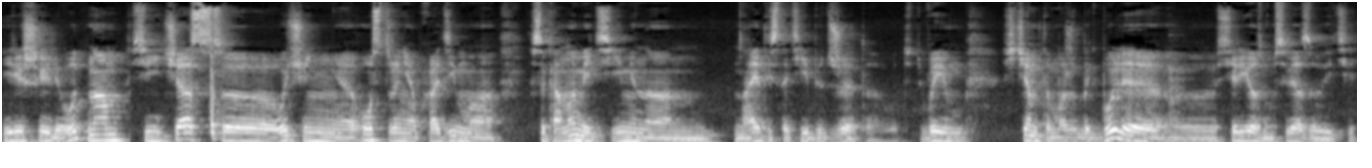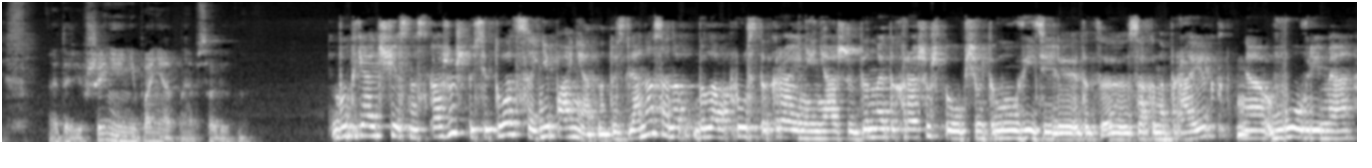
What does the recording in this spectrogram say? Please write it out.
и решили, вот нам сейчас э, очень остро необходимо сэкономить именно на этой статье бюджета. Вот вы с чем-то, может быть, более э, серьезным связываете, это решение непонятное абсолютно. Вот я честно скажу, что ситуация непонятна. То есть для нас она была просто крайне неожиданна. Это хорошо, что, в общем-то, мы увидели этот э, законопроект вовремя.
